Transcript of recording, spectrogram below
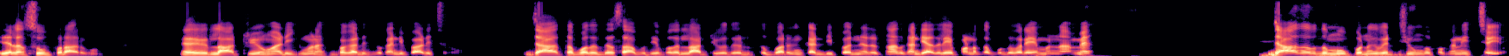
இதெல்லாம் சூப்பரா இருக்கும். நிறைய லாட்ரி அவங்க அடிக்குமானா இப்போ கண்டிப்பா கண்டிப்பா அடிச்சிடும் ஜாதத்தை பார்த்து தசாபதியை பார்த்து லாட்ரி அதை எடுத்து பாருங்க கண்டிப்பா நடக்கும் அதுக்காண்டி அதிலே பணத்தை போட்டு வரையம் பண்ணாம ஜாதகம் வந்து மூவ் பண்ணுங்க வெற்றி உங்க பக்கம் நிச்சயம்.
